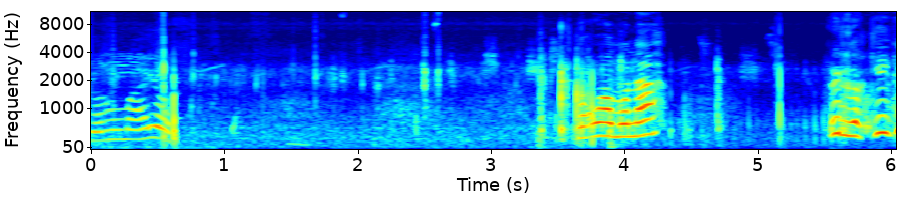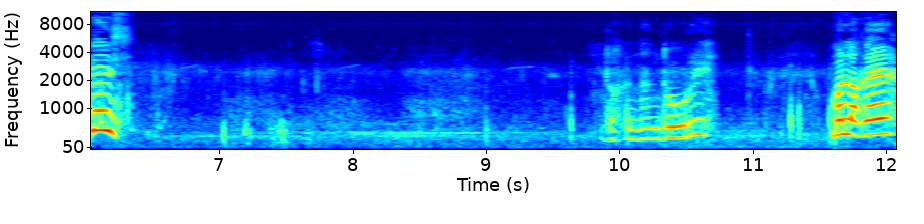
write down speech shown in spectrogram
Picture mo maayos. Nakuha mo na? Ay, laki guys. Laki ng dory. Malaki?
